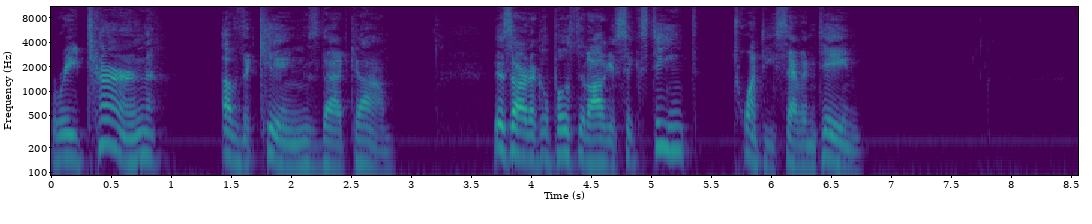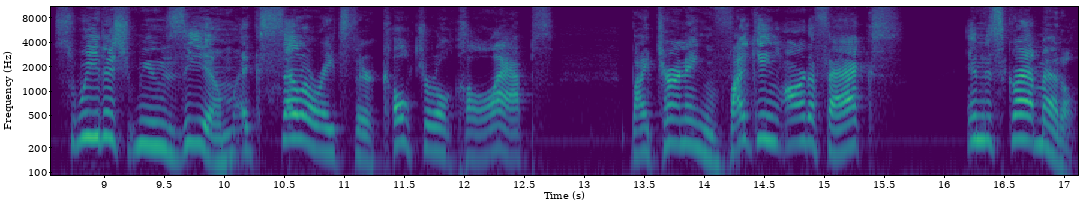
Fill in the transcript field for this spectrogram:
returnofthekings.com. This article posted August 16th, 2017. Swedish Museum accelerates their cultural collapse by turning Viking artifacts into scrap metal.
